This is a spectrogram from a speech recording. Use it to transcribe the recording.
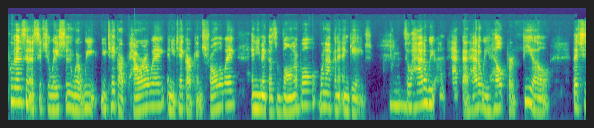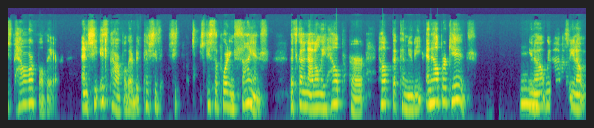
put us in a situation where we, you take our power away and you take our control away and you make us vulnerable, we're not going to engage. Mm-hmm. So, how do we unpack that? How do we help her feel that she's powerful there? And she is powerful there because she's, she's, she's supporting science that's going to not only help her, help the community, and help her kids. Mm-hmm. You know, we, you know,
